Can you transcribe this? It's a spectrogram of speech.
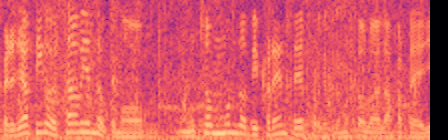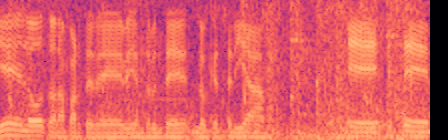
Pero ya os digo, he estado viendo como muchos mundos diferentes, porque tenemos todo lo de la parte de hielo, toda la parte de, evidentemente, lo que sería eh, ese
